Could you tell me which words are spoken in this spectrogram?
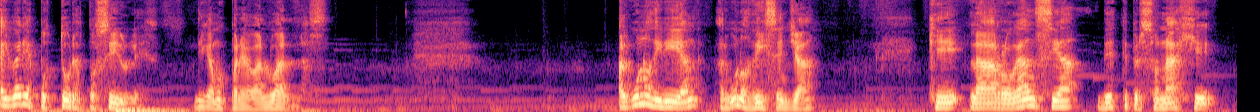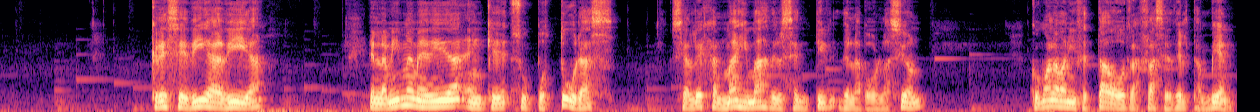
hay varias posturas posibles, digamos, para evaluarlas. Algunos dirían, algunos dicen ya, que la arrogancia de este personaje crece día a día en la misma medida en que sus posturas se alejan más y más del sentir de la población, como ha manifestado otras frases de él también,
